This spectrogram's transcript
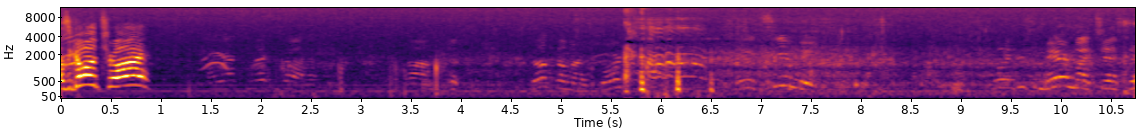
How's it going, Troy?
